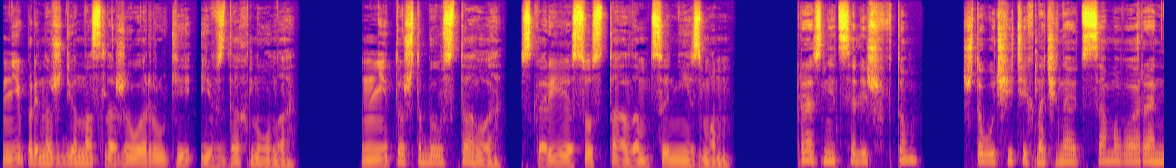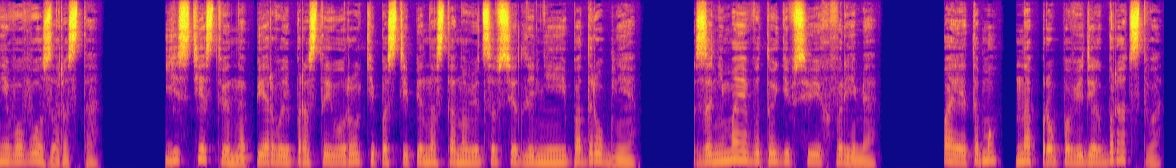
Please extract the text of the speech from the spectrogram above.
непринужденно сложила руки и вздохнула. Не то чтобы устала, скорее с усталым цинизмом. «Разница лишь в том, что учить их начинают с самого раннего возраста. Естественно, первые простые уроки постепенно становятся все длиннее и подробнее, занимая в итоге все их время. Поэтому на проповедях братства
